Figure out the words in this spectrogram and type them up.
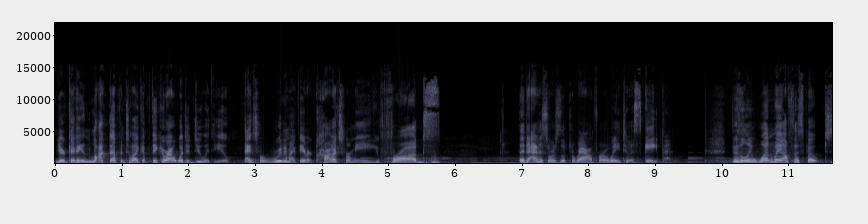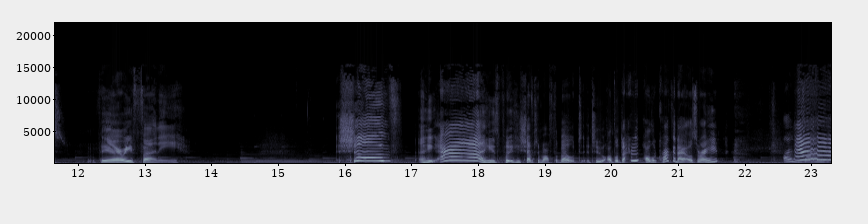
You're getting locked up until I can figure out what to do with you. Thanks for ruining my favorite comics for me, you frauds. The dinosaurs looked around for a way to escape. There's only one way off this boat. Very funny. Shove! And he ah, he's put he shoved him off the boat into all the di- all the crocodiles, right? All the dinosaurs.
